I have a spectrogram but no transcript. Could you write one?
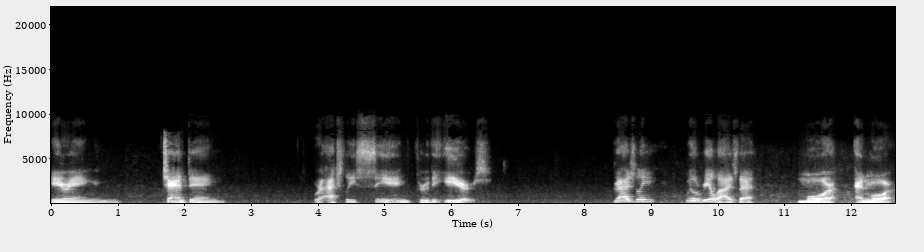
Hearing, chanting, we're actually seeing through the ears. Gradually, we'll realize that more and more.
